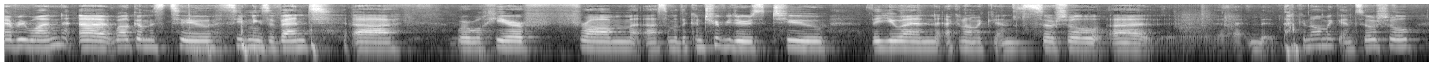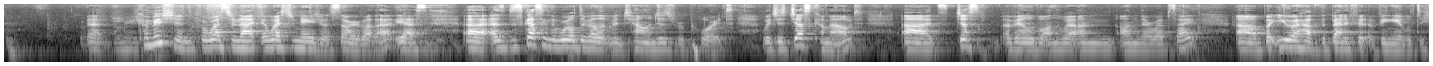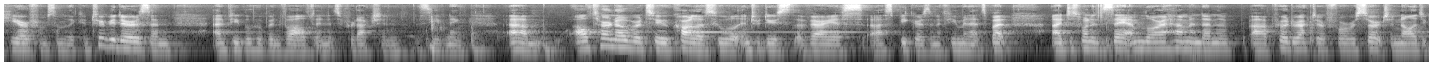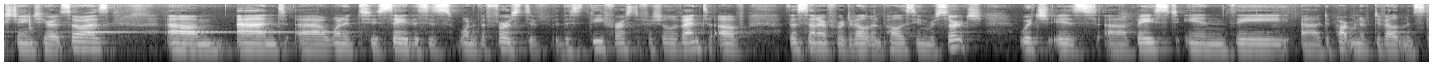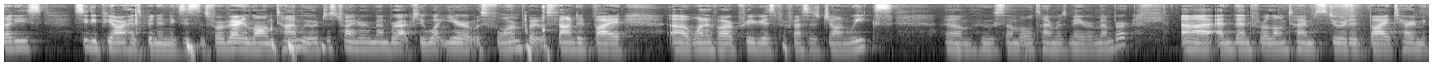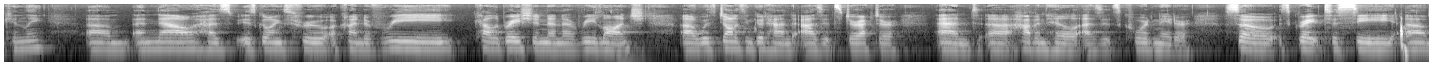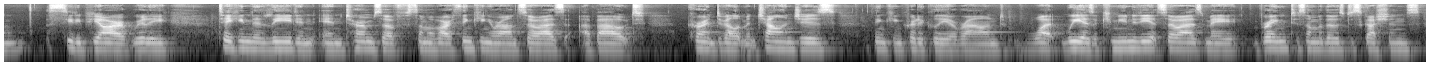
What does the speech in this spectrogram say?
Everyone. Uh, Welcome to this evening's event, uh, where we'll hear from uh, some of the contributors to the UN Economic and Social, uh, Economic and Social uh, Commission for Western, Western Asia, sorry about that, yes, uh, as discussing the World Development Challenges Report, which has just come out. It's just available on the, on, on their website. Uh, But you have the benefit of being able to hear from some of the contributors and, and people who've been involved in its production this evening. Um, I'll turn over to Carlos, who will introduce the various uh, speakers in a few minutes. But I just wanted to say, I'm Laura Hammond, I'm the uh, Pro-Director for Research and Knowledge Exchange here at SOAS. Um, and uh, wanted to say this is one of the first, this is the first official event of the Center for Development Policy and Research, which is uh, based in the uh, Department of Development Studies. CDPR has been in existence for a very long time. We were just trying to remember actually what year it was formed, but it was founded by uh, one of our previous professors, John Weeks, um, who some old timers may remember, uh, and then for a long time stewarded by Terry McKinley um, and now has, is going through a kind of recalibration and a relaunch uh, with Jonathan Goodhand as its director and uh, Hill as its coordinator. So it's great to see um, CDPR really taking the lead in, in terms of some of our thinking around SOAS about current development challenges, thinking critically around what we as a community at SOAS may bring to some of those discussions,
